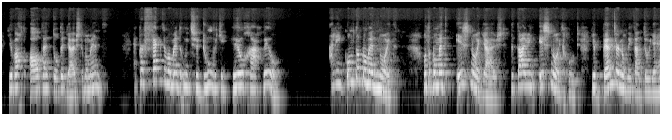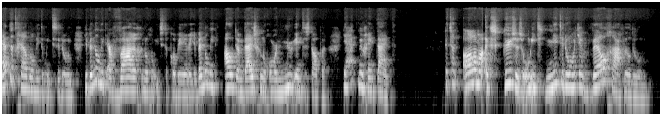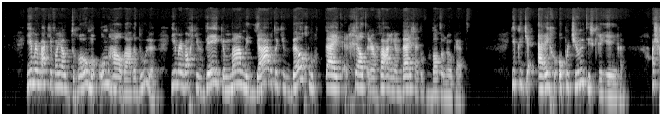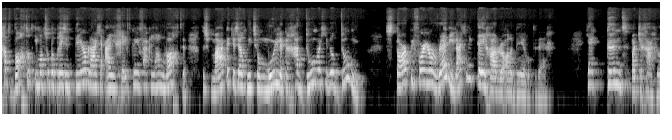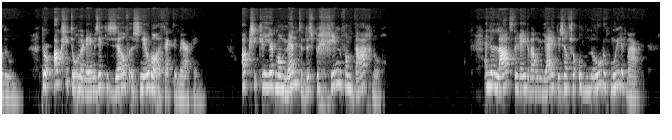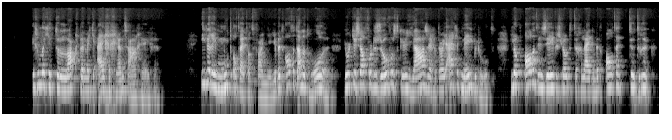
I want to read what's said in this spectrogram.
Je wacht altijd tot het juiste moment. Het perfecte moment om iets te doen wat je heel graag wil. Alleen komt dat moment nooit. Want het moment is nooit juist. De timing is nooit goed. Je bent er nog niet aan toe. Je hebt het geld nog niet om iets te doen. Je bent nog niet ervaren genoeg om iets te proberen. Je bent nog niet oud en wijs genoeg om er nu in te stappen. Je hebt nu geen tijd. Dit zijn allemaal excuses om iets niet te doen wat je wel graag wil doen. Hiermee maak je van jouw dromen onhaalbare doelen. Hiermee wacht je weken, maanden, jaren tot je wel genoeg tijd en geld en ervaring en wijsheid of wat dan ook hebt. Je kunt je eigen opportunities creëren. Als je gaat wachten tot iemand zo op een presenteerblaadje aan je geeft, kun je vaak lang wachten. Dus maak het jezelf niet zo moeilijk en ga doen wat je wilt doen. Start before you're ready. Laat je niet tegenhouden door alle beren op de weg. Jij kunt wat je graag wil doen. Door actie te ondernemen zet je zelf een sneeuwbaleffect in werking. Actie creëert momentum, dus begin vandaag nog. En de laatste reden waarom jij het jezelf zo onnodig moeilijk maakt, is omdat je te laks bent met je eigen grenzen aangeven. Iedereen moet altijd wat van je. Je bent altijd aan het hollen. Je hoort jezelf voor de zoveelste keer ja zeggen, terwijl je eigenlijk nee bedoelt. Je loopt altijd in zeven sloten tegelijk en bent altijd te druk.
